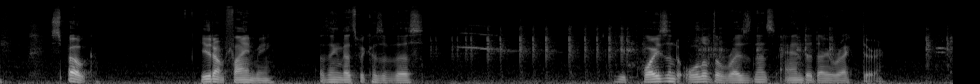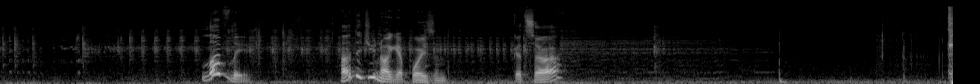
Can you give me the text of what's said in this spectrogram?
spoke. He didn't find me. I think that's because of this. He poisoned all of the residents and the director. Lovely. How did you not get poisoned? Good sir?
